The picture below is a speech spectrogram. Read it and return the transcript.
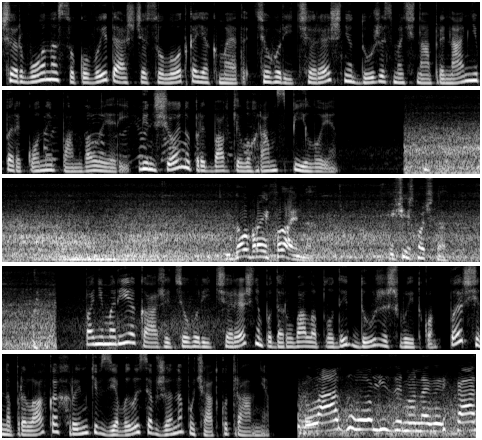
Червона, соковита, а ще солодка, як мед. Цьогоріч черешня дуже смачна, принаймні переконує пан Валерій. Він щойно придбав кілограм спілої. Добра і файна. І ще й смачна. Пані Марія каже, цьогоріч черешня подарувала плоди дуже швидко. Перші на прилавках ринків з'явилися вже на початку травня. Лазово ліземо на верха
